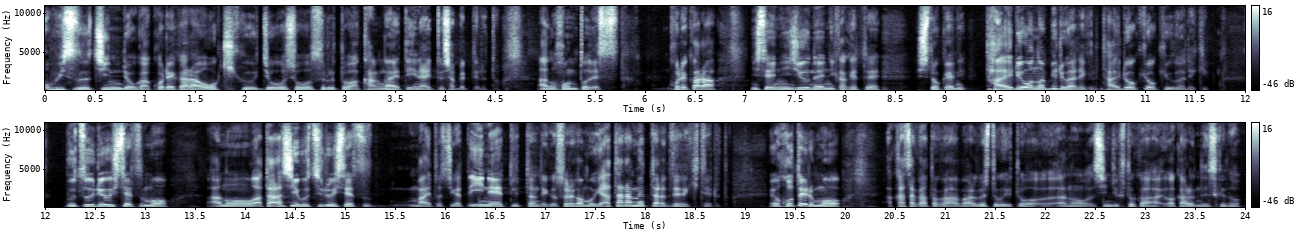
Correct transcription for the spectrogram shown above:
オフィス賃料がこれから大きく上昇するとは考えていないと喋ってると。あの本当です。これから2020年にかけて首都圏に大量のビルができる。大量供給ができる。物流施設もあの新しい物流施設前と違っていいねって言ったんだけどそれがもうやたらめったら出てきてるとホテルも赤坂とか丸の人が言うとあの新宿とか分かるんですけど、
